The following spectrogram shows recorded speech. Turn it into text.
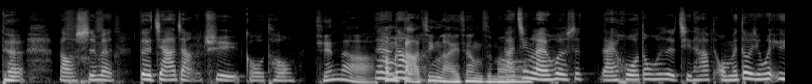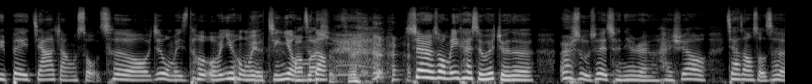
的老师们的家长去沟通。天哪，他们打进来这样子吗？打进来，或者是来活动，或者是其他，我们都已经会预备家长手册哦。就是我们都，我们因为我们有经验，我们知道。虽然说我们一开始会觉得二十五岁的成年人还需要家长手册，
